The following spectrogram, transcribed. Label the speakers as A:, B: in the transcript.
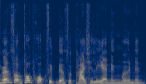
A: เงินสมทบ 60 เดือนสุดท้ายเฉลี่ย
